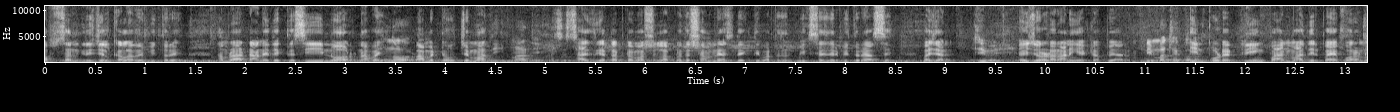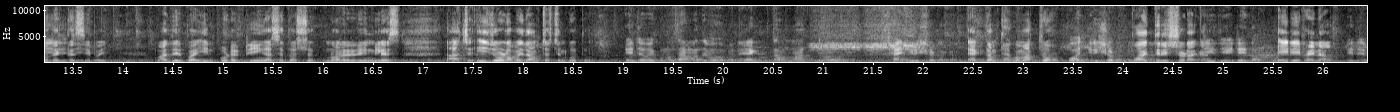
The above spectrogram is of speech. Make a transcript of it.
আফসান গ্রিজেল কালারের ভিতরে। আমরা ডানে দেখতেছি নর না ভাই। বামেরটা হচ্ছে মাদি। আচ্ছা সাইজ গেটআপটা মাসাল্লাহ আপনাদের সামনে আছে দেখতে পারতেছেন বিগ সাইজের ভিতরে আছে। ভাইজান জি ভাই। এই জোড়াটা রানিং একটা পেয়ার ইম্পোর্টেড রিং পায় মাদির পায়ে পরানো দেখতেছি ভাই। মাদির পায়ে ইম্পোর্টেড রিং আছে দর্শক নরের রিংলেস আচ্ছা এই জোড়াটা ভাই দাম চাচ্ছেন কত? এটা ভাই কোনো দাম দেবে হবে না একদম মাত্র সাঁত্রিশশো টাকা। একদম থাকবে মাত্র পঁয়ত্রিশশো টাকা। পঁয়ত্রিশশো টাকা। এটাই দাম। ফাইনাল এটাই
